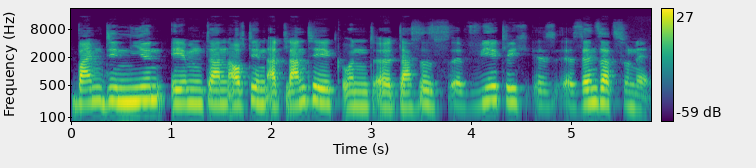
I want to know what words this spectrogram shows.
beim Denieren eben dann auf den Atlantik und äh, das ist äh, wirklich äh, sensationell.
